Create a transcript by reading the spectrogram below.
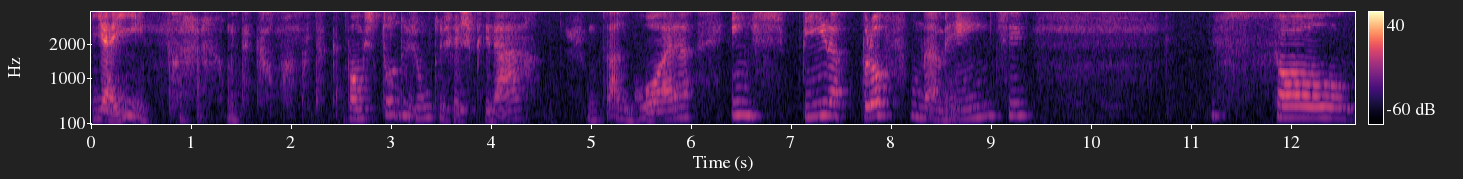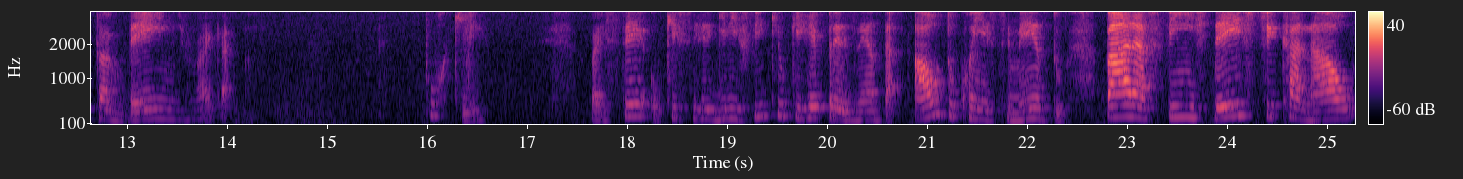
E aí? muita calma, muita calma. Vamos todos juntos respirar juntos agora. Inspira profundamente solta bem devagar. Por quê? Vai ser o que significa e o que representa autoconhecimento para fins deste canal,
